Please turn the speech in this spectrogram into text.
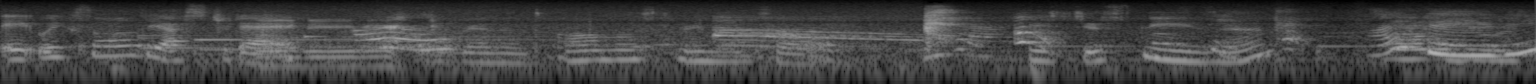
eight weeks old yesterday. Brandon's almost three months old. He's just sneezing. Hi, baby.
